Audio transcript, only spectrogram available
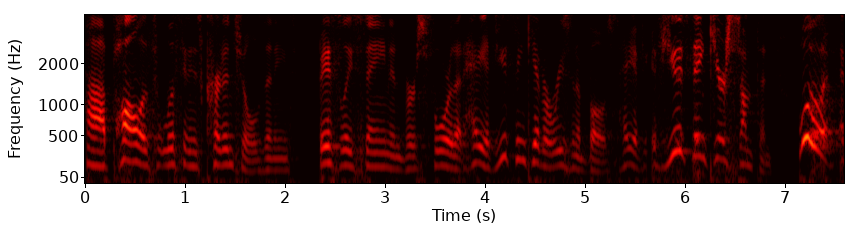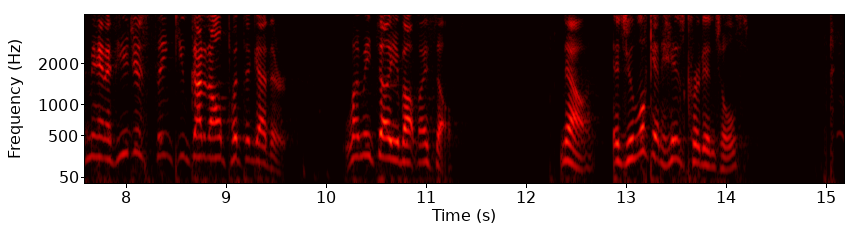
uh, Paul is listing his credentials, and he's basically saying in verse 4 that, hey, if you think you have a reason to boast, hey, if, if you think you're something, woo, man, if you just think you've got it all put together, let me tell you about myself. Now, as you look at his credentials,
